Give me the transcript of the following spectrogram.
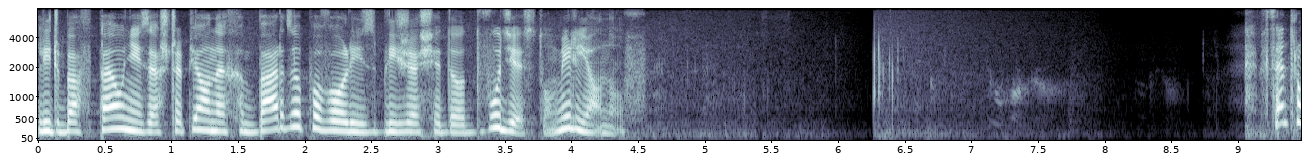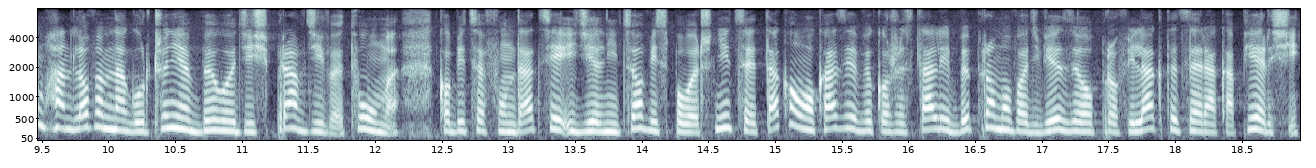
liczba w pełni zaszczepionych bardzo powoli zbliża się do 20 milionów. W centrum handlowym na Górczynie były dziś prawdziwe tłumy. Kobiece fundacje i dzielnicowi społecznicy taką okazję wykorzystali, by promować wiedzę o profilaktyce raka piersi.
